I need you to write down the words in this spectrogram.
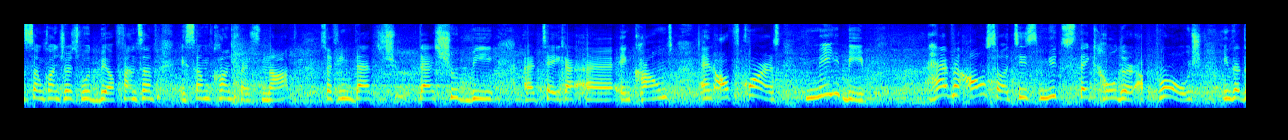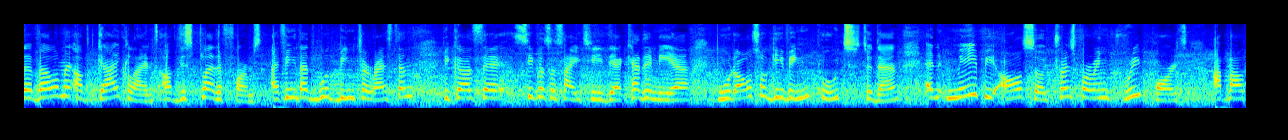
some countries would be offensive, in some countries not. So I think that, sh that should be uh, taken uh, in count. And of course, maybe having also this multi-stakeholder approach in the development of guidelines of these platforms. I think that would be interesting because the civil society, the academia would also give input to them and maybe also transparent reports about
